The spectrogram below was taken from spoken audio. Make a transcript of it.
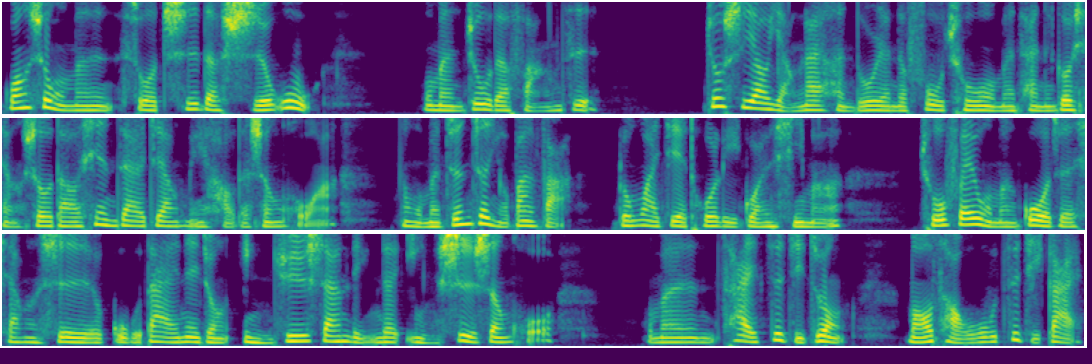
光是我们所吃的食物，我们住的房子，就是要仰赖很多人的付出，我们才能够享受到现在这样美好的生活啊。那我们真正有办法跟外界脱离关系吗？除非我们过着像是古代那种隐居山林的隐士生活，我们菜自己种，茅草屋自己盖，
